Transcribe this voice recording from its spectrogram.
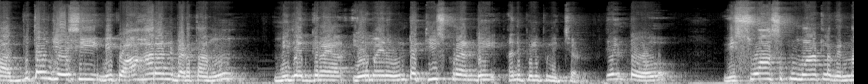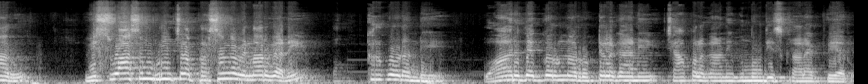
అద్భుతం చేసి మీకు ఆహారాన్ని పెడతాను. మీ దగ్గర ఏమైనా ఉంటే తీసుకురండి అని పిలుపునిచ్చాడు. ఏంటో విశ్వాసపు మాటలు విన్నారు. విశ్వాసం గురించిన ప్రసంగం విన్నారు కానీ ఒక్కరు కూడా అండి వారి దగ్గర ఉన్న రొట్టెలు కానీ చేపలు కానీ ముందుకు తీసుకురాలేకపోయారు.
